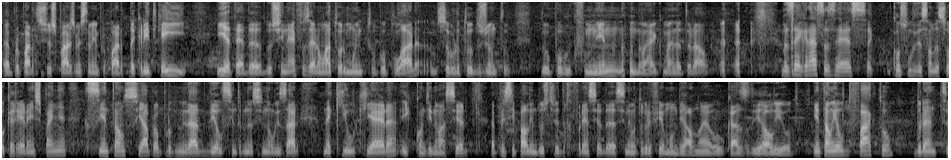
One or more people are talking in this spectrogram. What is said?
uh, por parte dos seus pares, mas também por parte da crítica e e até de, dos cinéfilos, era um ator muito popular, sobretudo junto do público feminino, não é? Como é natural. Mas é graças a essa consolidação da sua carreira em Espanha que se então se abre a oportunidade dele se internacionalizar naquilo que era e que continua a ser a principal indústria de referência da cinematografia mundial, não é? O caso de Hollywood. E então ele, de facto, durante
